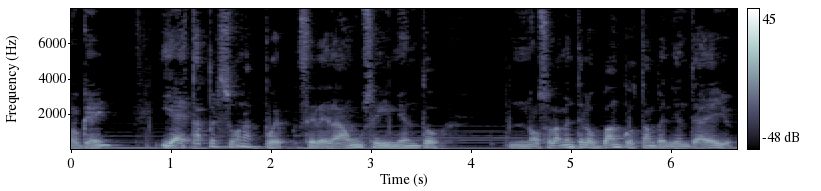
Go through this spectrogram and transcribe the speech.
¿Ok? Y a estas personas pues se le da un seguimiento, no solamente los bancos están pendientes a ellos,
